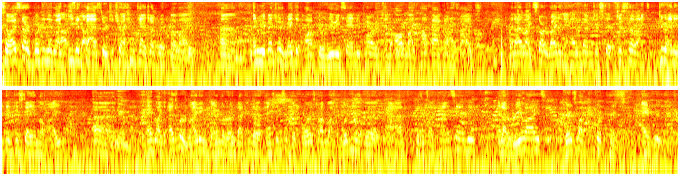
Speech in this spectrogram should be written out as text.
So I start booking it like even faster to try and catch up with the light. Um, and we eventually make it off the really sandy part and all like hop back on our bikes. And I like start riding ahead of them just to, just to like do anything to stay in the light. Um, and like as we're riding down the road back to the entrance of the forest, I'm like looking at the path because it's like kind of sandy, and I realize there's like footprints everywhere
